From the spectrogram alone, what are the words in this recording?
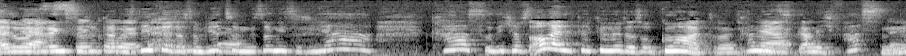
Also Ja, du denkst, so du hast gerade cool. das Lied gehört, das haben wir zusammen gesungen, ich so, ja, krass und ich habe es auch eigentlich gerade gehört, das, oh Gott, und dann kann man Ja. das gar nicht fassen, Ja.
